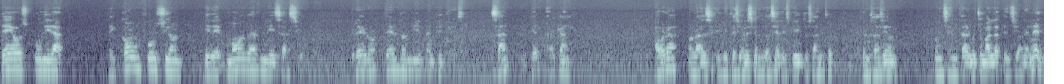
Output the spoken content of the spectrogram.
de oscuridad, de confusión y de modernización. Febrero del 2023. San Miguel Arcángel. Ahora, con las invitaciones que nos hace el Espíritu Santo, que nos hacen concentrar mucho más la atención en él.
